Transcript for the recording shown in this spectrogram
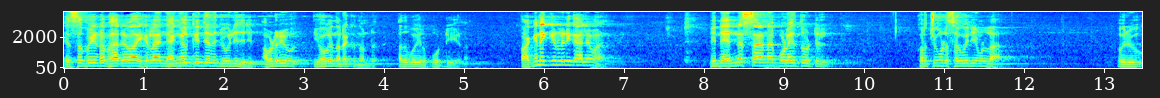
എസ് എഫ് ഐയുടെ ഭാരവാഹികളെ ഞങ്ങൾക്കും ചില ജോലി തരും. അവിടെ ഒരു യോഗം നടക്കുന്നുണ്ട്. അത് പോയി റിപ്പോർട്ട് ചെയ്യണം. അപ്പം അങ്ങനെയൊക്കെയുള്ളൊരു കാലമാണ്. പിന്നെ എൻ എസ് ആണ് പൊളയത്തോട്ടിൽ കുറച്ചും കൂടെ സൗകര്യമുള്ള ഒരു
